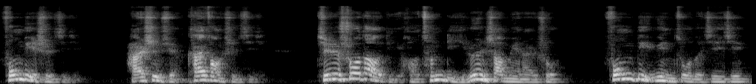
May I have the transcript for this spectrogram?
封闭式基金还是选开放式基金。其实说到底哈，从理论上面来说，封闭运作的基金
